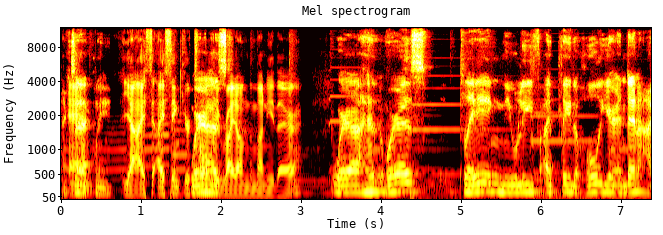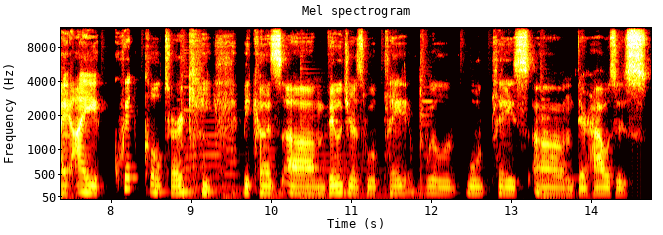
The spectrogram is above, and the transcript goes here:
And, Exactly. yeah I, th- I think you're Whereas- totally right on the money there. Whereas, whereas playing New Leaf, I played a whole year and then I, I quit Cold Turkey because um, villagers will play will will place um, their houses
